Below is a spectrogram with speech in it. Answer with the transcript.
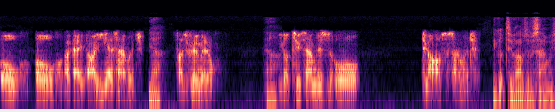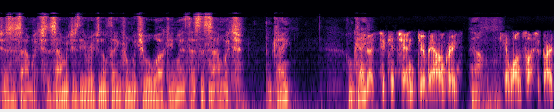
Oh, oh, okay. All right, you get a sandwich. Yeah. Slice it through the middle. Yeah. You got two sandwiches or two halves of a sandwich? You've got two halves of a sandwich. There's a sandwich. The sandwich is the original thing from which you were working with. There's the sandwich. Okay? Okay? You go to the kitchen, do you're a bit hungry. Yeah. You get one slice of bread.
